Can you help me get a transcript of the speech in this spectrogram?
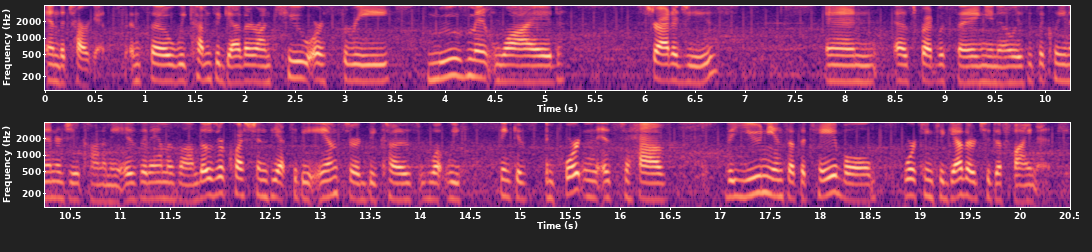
and the targets. And so we come together on two or three movement wide strategies. And as Fred was saying, you know, is it the clean energy economy? Is it Amazon? Those are questions yet to be answered because what we think is important is to have the unions at the table working together to define it.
